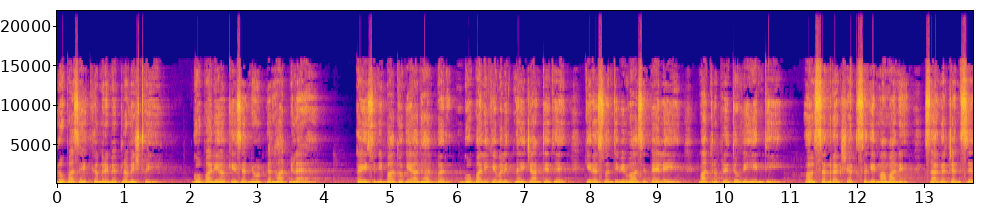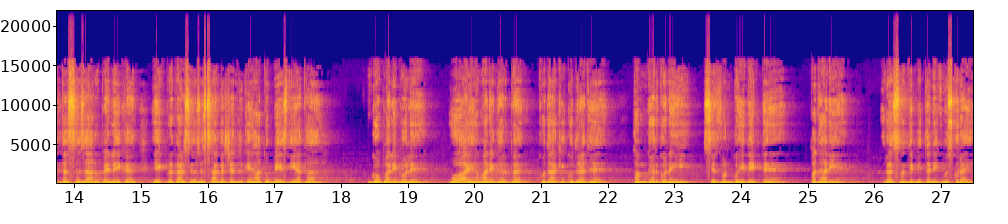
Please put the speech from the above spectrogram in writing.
रूपा सहित कमरे में प्रविष्ट हुई। गोपाली और केसर ने उठकर हाथ मिलाया। कई सुनी बातों के आधार पर गोपाली केवल इतना ही जानते थे कि रसवंती विवाह से पहले ही मातृप्रेतु विहीन थी और संरक्षक सगे मामा ने सागर चंद से दस हज़ार रुपए लेकर एक प्रकार से उसे सागर चंद्र के हाथों बेच दिया था। गोपाली बोले, वो आए हमारे घर पर, खुदा की कुदरत है। हम घर को नहीं, सिर्फ़ उनको ही देखते हैं। पधारिए। रसवंती भी तनिक मुस्कुराई।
